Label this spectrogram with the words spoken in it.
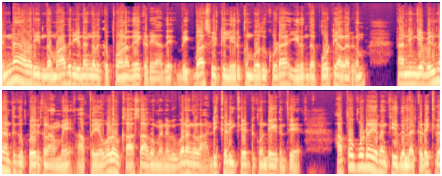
என்ன அவர் இந்த மாதிரி இடங்களுக்கு போனதே கிடையாது. பிக் பாஸ் வீட்டில் இருக்கும்போது கூட இருந்த போட்டியாளர்களும் நான் இங்கே வெளிநாட்டுக்கு போயிருக்கலாமே அப்போ எவ்வளவு காசாகும் என விவரங்கள் அடிக்கடி கேட்டுக்கொண்டே இருந்தேன். அப்போ கூட எனக்கு இதில் கிடைக்கிற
